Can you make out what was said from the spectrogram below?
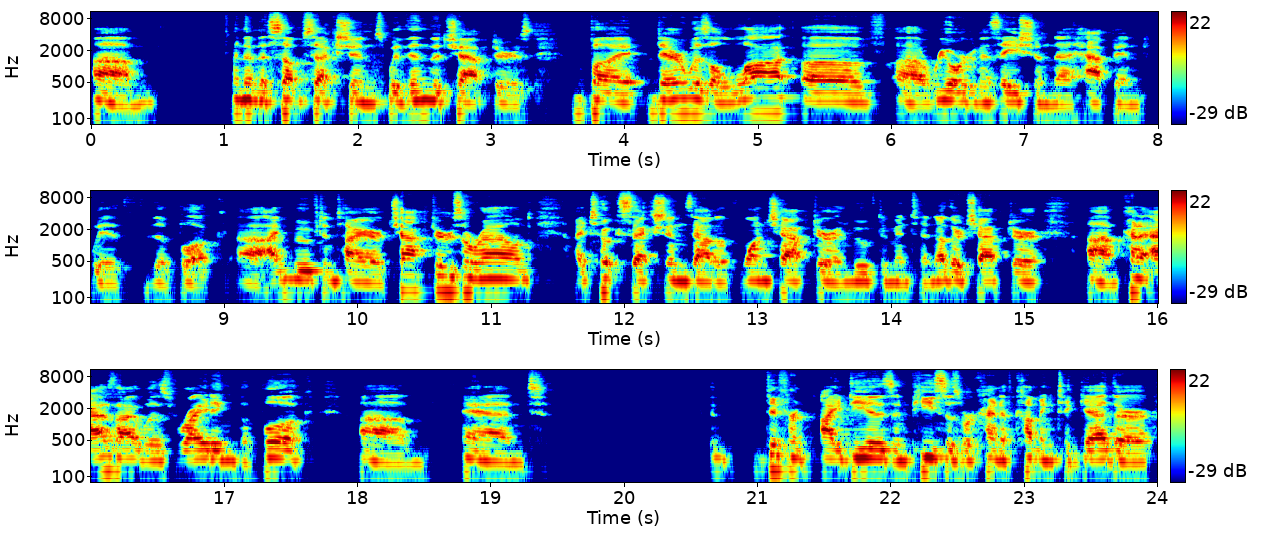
Um, and then the subsections within the chapters. But there was a lot of uh, reorganization that happened with the book. Uh, I moved entire chapters around. I took sections out of one chapter and moved them into another chapter, um, kind of as I was writing the book. Um, and different ideas and pieces were kind of coming together,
